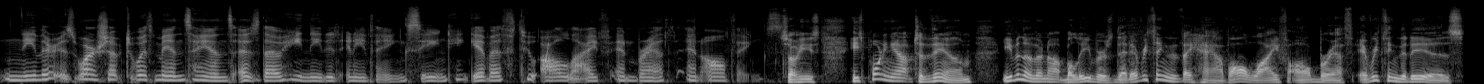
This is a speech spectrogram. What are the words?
Neither is worshipped with men's hands as though he needed anything, seeing he giveth to all life and breath and all things. So he's he's pointing out to them, even though they're not believers, that everything that they have, all life, all breath, everything that is,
